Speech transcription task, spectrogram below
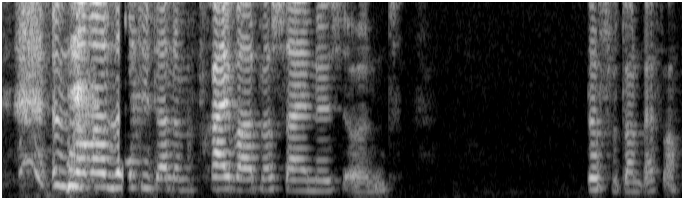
Im Sommer seid ihr dann im Freibad wahrscheinlich und das wird dann besser.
